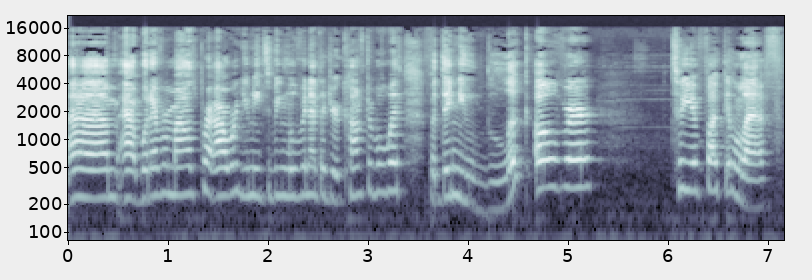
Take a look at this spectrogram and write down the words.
um at whatever miles per hour you need to be moving at that you're comfortable with. But then you look over to your fucking left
